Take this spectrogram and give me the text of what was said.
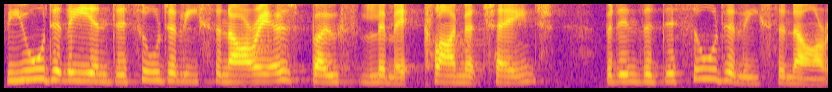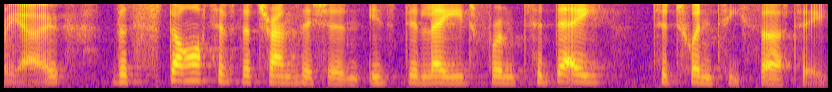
The orderly and disorderly scenarios both limit climate change, but in the disorderly scenario, the start of the transition is delayed from today to 2030.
